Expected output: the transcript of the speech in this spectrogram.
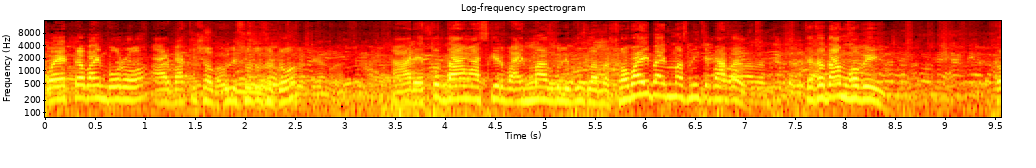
কয়েকটা বাইম বড় আর বাকি সবগুলি ছোট ছোট। আর এত দাম আজকের বাইম মাছগুলি বুঝলাম না। সবাই বাইম মাছ নিতে পাবে এত দাম হবেই। তো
